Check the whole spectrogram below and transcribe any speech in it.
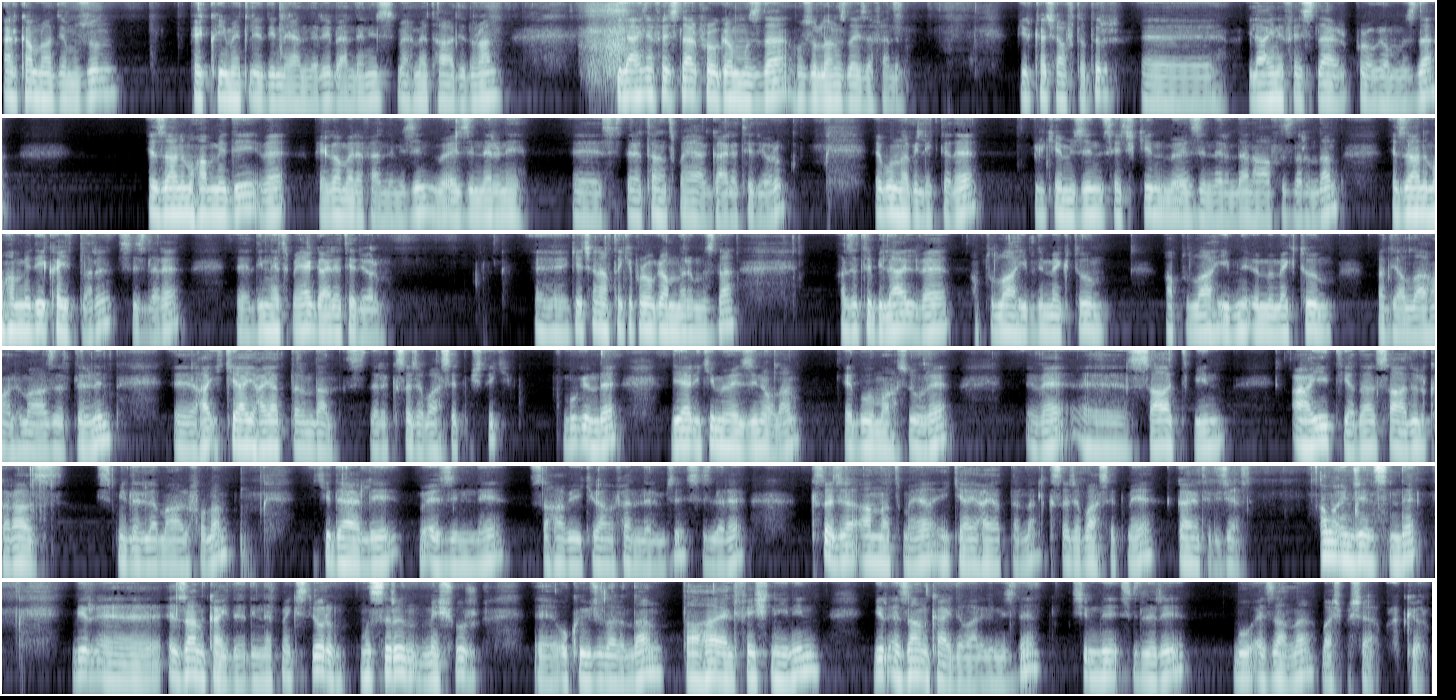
Erkam Radyomuzun pek kıymetli dinleyenleri bendeniz Mehmet Hadi Duran. İlahi Nefesler programımızda huzurlarınızdayız efendim. Birkaç haftadır e, İlahi Nefesler programımızda Ezan-ı Muhammedi ve Peygamber Efendimizin müezzinlerini e, sizlere tanıtmaya gayret ediyorum. Ve bununla birlikte de ülkemizin seçkin müezzinlerinden, hafızlarından Ezan-ı Muhammedi kayıtları sizlere e, dinletmeye gayret ediyorum. E, geçen haftaki programlarımızda Hz. Bilal ve Abdullah İbni Mektum, Abdullah İbni Ümmü Mektum radıyallahu anhüma hazretlerinin e, hikaye hayatlarından sizlere kısaca bahsetmiştik. Bugün de diğer iki müezzini olan Ebu Mahzure ve e, Sa'd bin Ait ya da Sadül Karaz ismiyle maruf olan iki değerli müezzinli sahabe-i kiram efendilerimizi sizlere kısaca anlatmaya, hikaye hayatlarından kısaca bahsetmeye gayret edeceğiz. Ama öncesinde bir e, ezan kaydı dinletmek istiyorum. Mısır'ın meşhur e, okuyucularından Taha El-Feşni'nin bir ezan kaydı var elimizde. Şimdi sizleri bu ezanla baş başa bırakıyorum.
